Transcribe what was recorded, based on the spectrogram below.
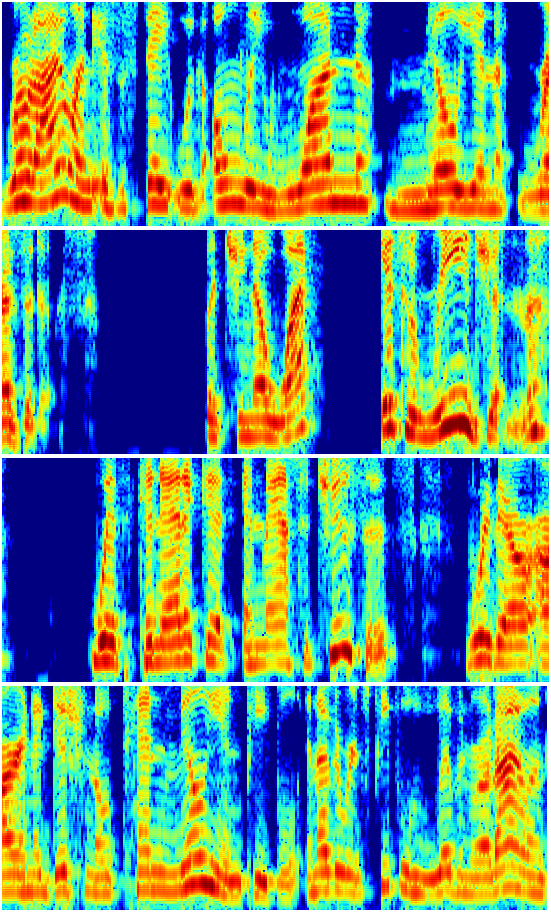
Rhode Island is a state with only 1 million residents. But you know what? It's a region with Connecticut and Massachusetts, where there are an additional 10 million people. In other words, people who live in Rhode Island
